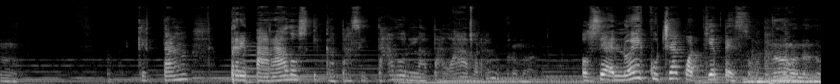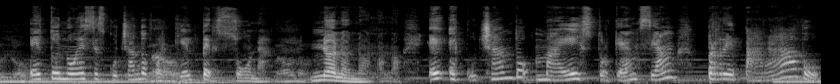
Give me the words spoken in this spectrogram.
Mm. que están preparados y capacitados en la palabra. On. O sea, no es escuchar a cualquier persona. No, no, no, no, no. Esto no es escuchando a No. cualquier persona. No, no. No, no, no. Es escuchando maestros que han- se han preparado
